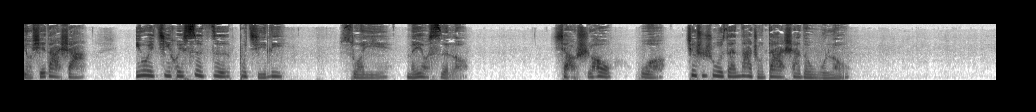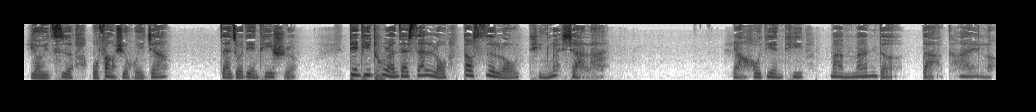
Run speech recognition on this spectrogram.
有些大厦，因为忌讳四字不吉利，所以没有四楼。小时候，我就是住在那种大厦的五楼。有一次，我放学回家，在坐电梯时，电梯突然在三楼到四楼停了下来，然后电梯慢慢的打开了。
